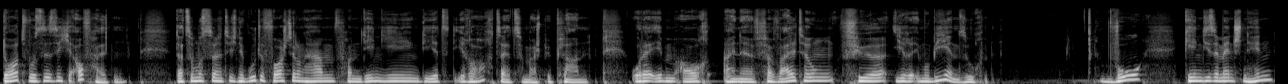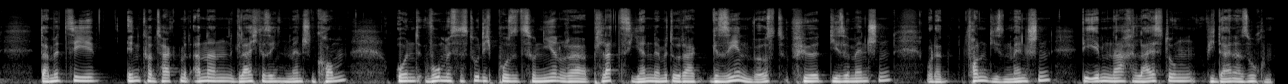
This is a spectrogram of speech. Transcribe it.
dort, wo sie sich aufhalten. Dazu musst du natürlich eine gute Vorstellung haben von denjenigen, die jetzt ihre Hochzeit zum Beispiel planen oder eben auch eine Verwaltung für ihre Immobilien suchen. Wo gehen diese Menschen hin, damit sie in Kontakt mit anderen gleichgesinnten Menschen kommen und wo müsstest du dich positionieren oder platzieren, damit du da gesehen wirst für diese Menschen oder von diesen Menschen, die eben nach Leistungen wie deiner suchen.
